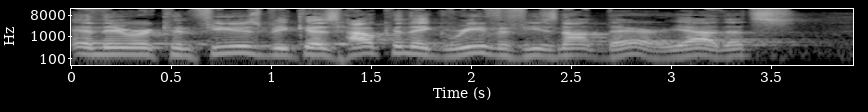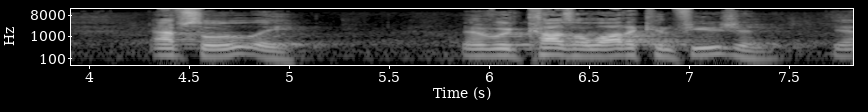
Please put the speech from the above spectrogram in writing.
and they were confused because how can they grieve if he's not there? Yeah, that's absolutely. It would cause a lot of confusion. Yeah.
